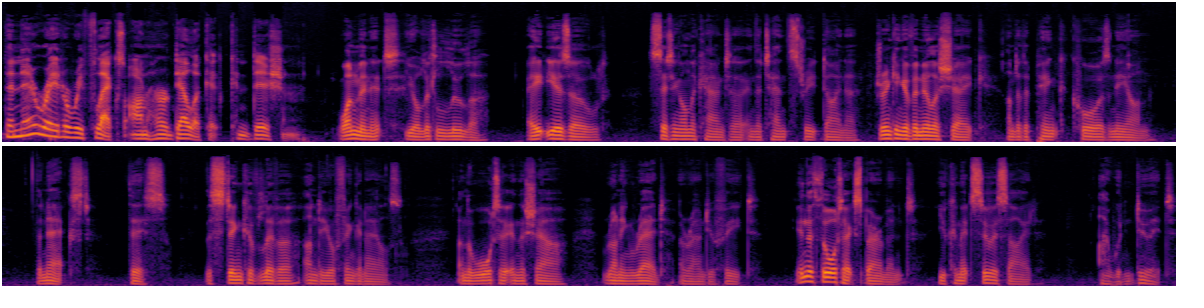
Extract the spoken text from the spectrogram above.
the narrator reflects on her delicate condition. One minute, you're little Lula, eight years old, sitting on the counter in the 10th Street diner, drinking a vanilla shake under the pink Coors neon. The next, this, the stink of liver under your fingernails, and the water in the shower running red around your feet. In the thought experiment, you commit suicide. I wouldn't do it.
